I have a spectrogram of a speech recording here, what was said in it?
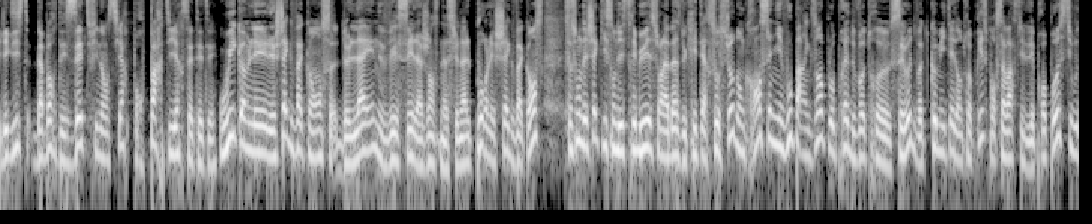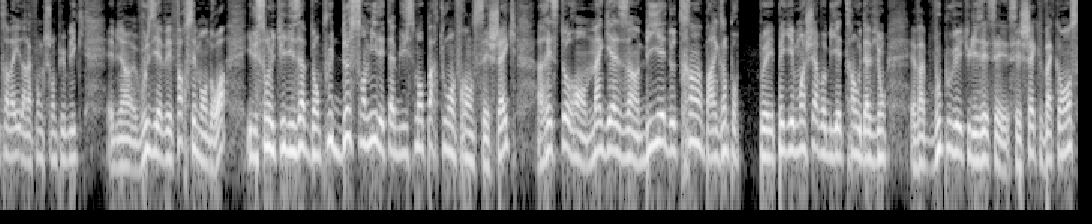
il existe d'abord des aides financières pour partir cet été. Oui, comme les, les chèques vacances de l'ANVC, l'Agence nationale pour les chèques vacances. Ce sont des chèques qui sont distribués sur la base de critères sociaux. Donc renseignez-vous par exemple auprès de votre CE, de votre comité d'entreprise pour savoir s'il les propose. Si vous travaillez dans la fonction publique, eh bien vous y avez forcément droit. Ils sont utilisables dans plus de 200 000 établissements partout en France, ces chèques. Restaurants, magasins, billets de train par exemple pour payer moins cher vos billets de train ou d'avion, eh ben, vous pouvez utiliser ces, chèques vacances,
